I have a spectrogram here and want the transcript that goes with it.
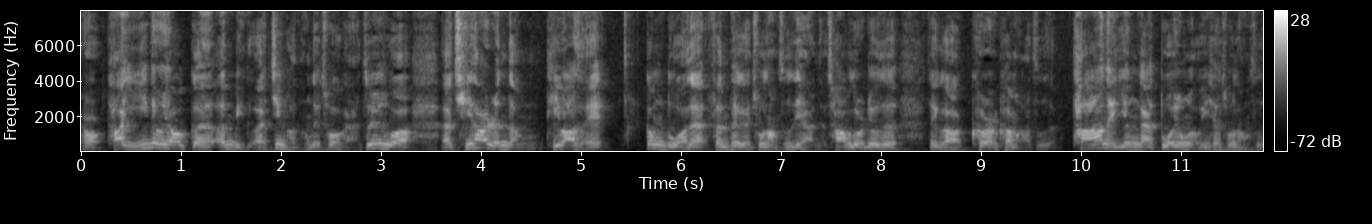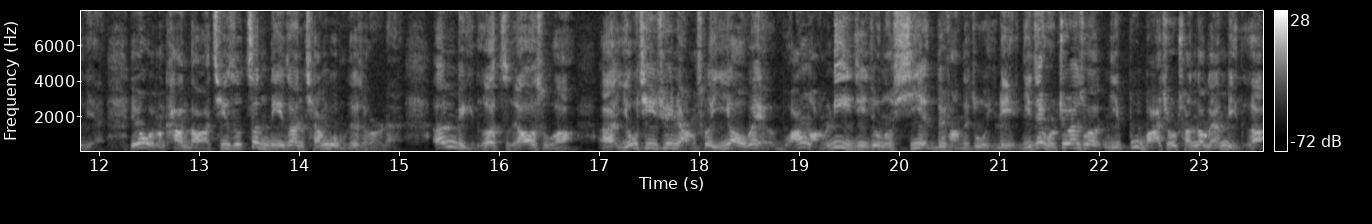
右。他一定要跟恩比德尽可能的错开。至于说呃其他人等提拔谁，更多的分配给出场时间的，差不多就是这个科尔克马兹，他呢应该多拥有一些出场时间。因为我们看到啊，其实阵地战强攻的时候呢，恩比德只要说。啊，尤其去两侧一要位，往往立即就能吸引对方的注意力。你这会儿就算说你不把球传到给恩比德，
